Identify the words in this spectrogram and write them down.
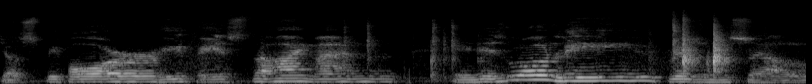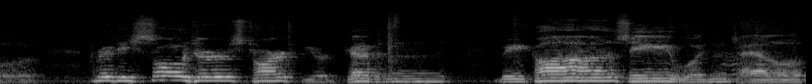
Just before he faced the hangman in his lonely prison cell, British soldiers tortured Kevin because he wouldn't tell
